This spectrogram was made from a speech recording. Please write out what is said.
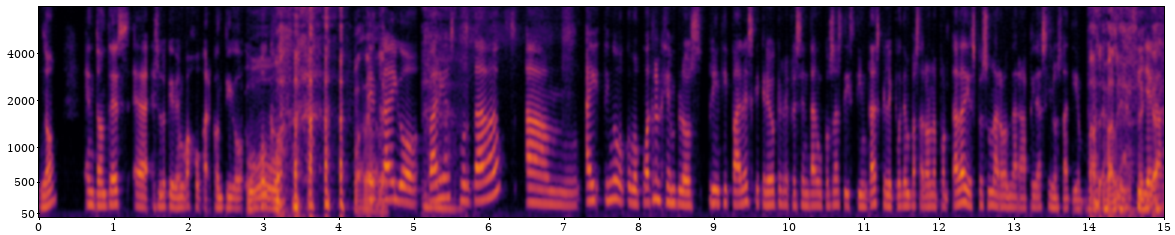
¿no? Entonces, eh, es lo que vengo a jugar contigo un Uh, poco. vale, Te vale. traigo varias portadas. hay, tengo como cuatro ejemplos principales que creo que representan cosas distintas que le pueden pasar a una portada y después una ronda rápida si nos da tiempo. Vale, vale. Si, llega.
